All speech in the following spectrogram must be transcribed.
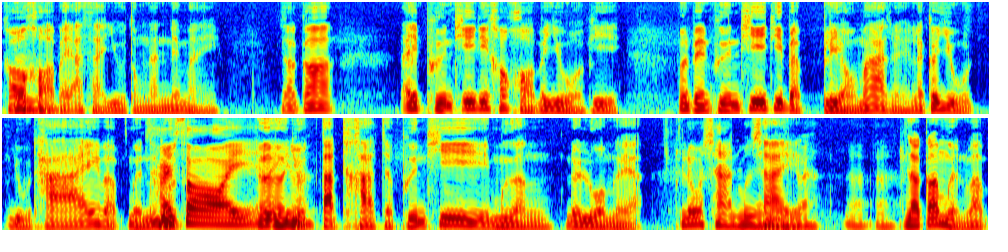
เขาก็ขอไปอาศัยอยู่ตรงนั้นได้ไหม แล้วก็ไอ้พื้นที่ที่เขาขอไปอยู่อะพี่ มันเป็นพื้นที่ที่แบบเปลี่ยวมากเลย แล้วก็อยู่อยู่ท้ายแบบเหมือนท้ายซอยเอออะไรอยู่เงี้ยตัดขาดจากพื้นที่เมืองโดยรวมเลยอะเรียกว่าชานเมืองใช่อะไรอย่างเงี้ยป่ะอ่าอ่าแล้วก็เหมือนแบบ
